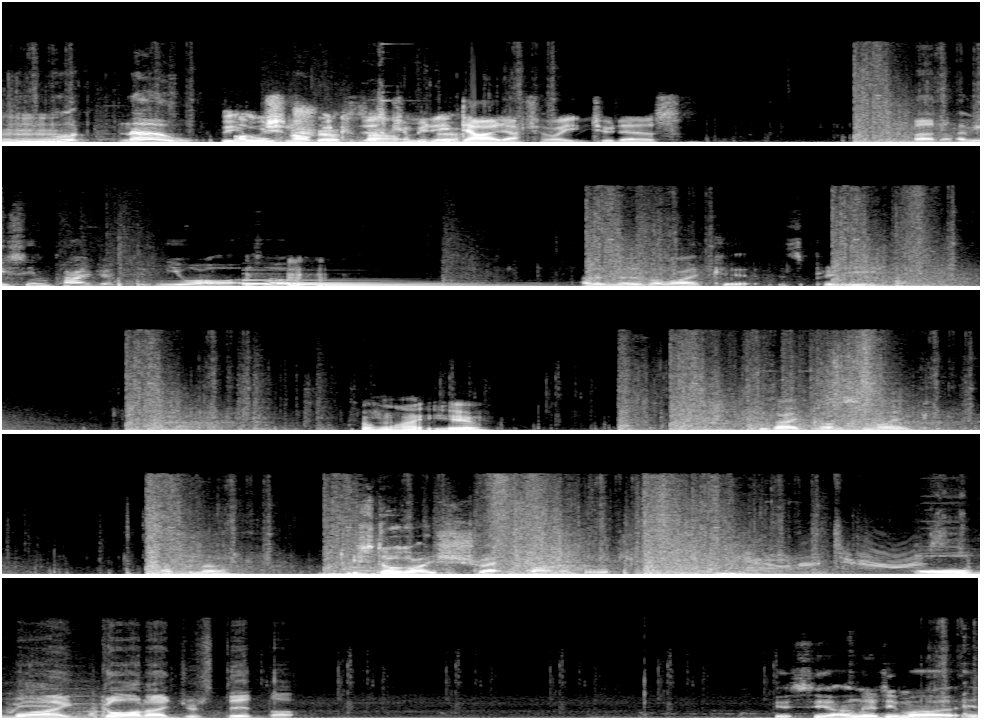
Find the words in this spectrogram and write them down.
Mm. What? No. The Obviously not because because this community died after like two days. Better. Have you seen Project's new art as well? Mm-hmm. I don't know if I like it. It's pretty. I don't like you. He's like got some like. I don't know. He's still got his Shrek banner, but Oh my god, I just did that. you see, I'm gonna do my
